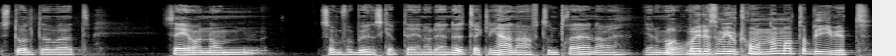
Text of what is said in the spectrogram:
stolt över att se honom som förbundskapten och den utveckling han har haft som tränare genom åren. vad är det som har gjort honom att ha blivit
